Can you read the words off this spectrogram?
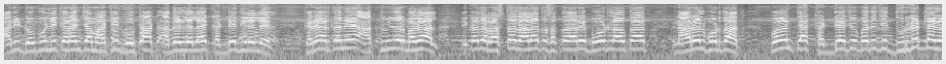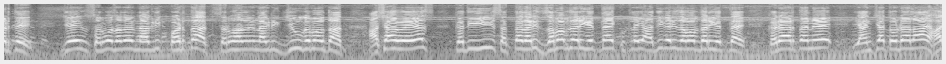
आणि डोंबिवलीकरांच्या माठी गोठा आदळलेला आहे खड्डे दिलेले आहेत. खऱ्या अर्थाने आज तुम्ही जर बघाल एखादा रस्ता झाला तर सत्ताधारे बोर्ड लावतात नारळ फोडतात पण त्या खड्ड्याच्यामध्ये जे दुर्घटना घडते जे सर्वसाधारण नागरिक पडतात सर्वसाधारण नागरिक जीव गमावतात अशा वेळेस कधीही सत्ताधारी जबाबदारी घेत नाही कुठलाही अधिकारी जबाबदारी घेत नाही. खऱ्या अर्थाने यांच्या तोंडाला हा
